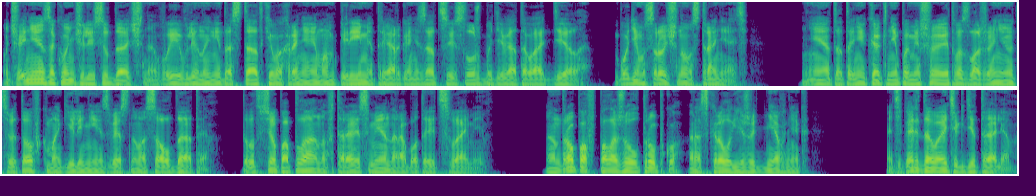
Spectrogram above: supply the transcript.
Учения закончились удачно, выявлены недостатки в охраняемом периметре организации службы девятого отдела. Будем срочно устранять. Нет, это никак не помешает возложению цветов к могиле неизвестного солдата. Тут все по плану, вторая смена работает с вами. Андропов положил трубку, раскрыл ежедневник. А теперь давайте к деталям.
